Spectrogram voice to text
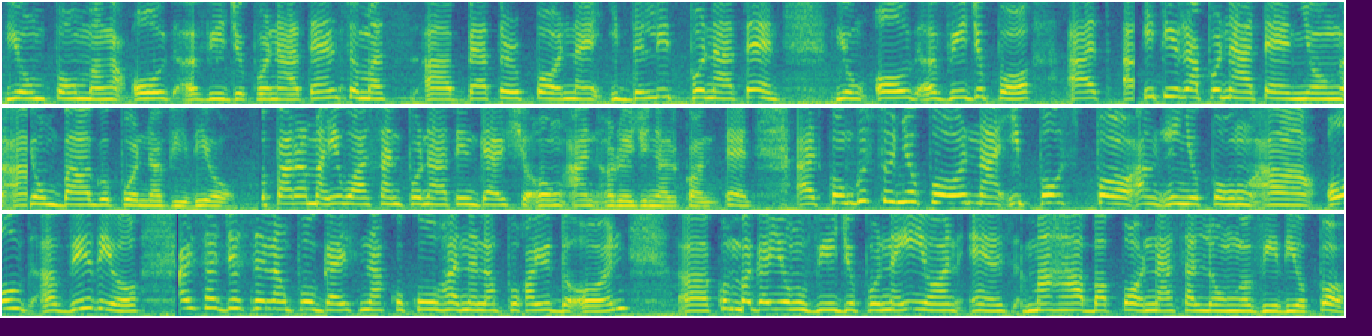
yung pong mga old ah, video po natin. So, mas ah, better po na i-delete po natin yung old ah, video po at ah, itira po natin yung, ah, yung bago po na video. Para maiwasan po natin guys yung unoriginal content. At kung gusto nyo po na i-post po ang inyo pong ah, old ah, video, I suggest na lang po guys na kukuha na lang po kayo doon. Ah, kumbaga yung video po na iyon is mahaba po, nasa long video po.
